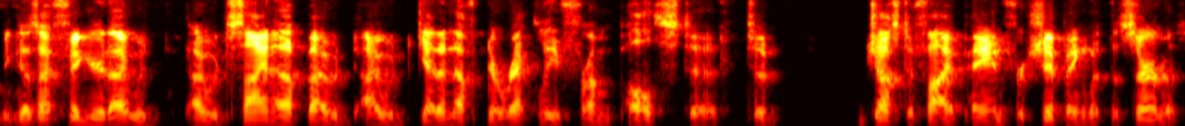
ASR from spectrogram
because I figured I would I would sign up. I would I would get enough directly from Pulse to to justify paying for shipping with the service.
